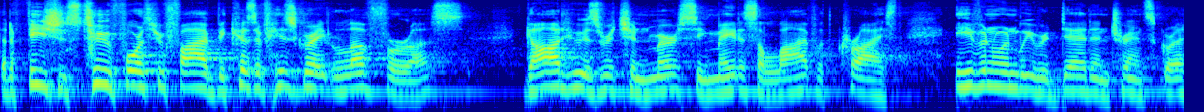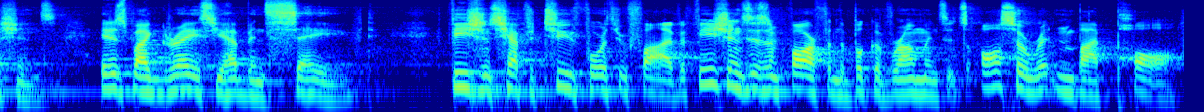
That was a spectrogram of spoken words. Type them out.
That Ephesians 2 4 through 5, because of his great love for us, God, who is rich in mercy, made us alive with Christ, even when we were dead in transgressions. It is by grace you have been saved. Ephesians chapter 2, 4 through 5. Ephesians isn't far from the book of Romans. It's also written by Paul.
